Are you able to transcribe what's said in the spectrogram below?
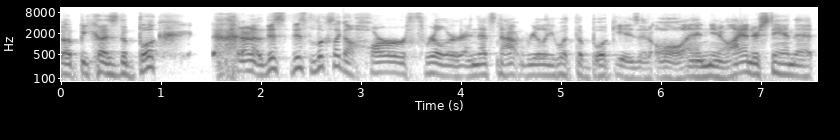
uh, because the book I don't know. This this looks like a horror thriller, and that's not really what the book is at all. And you know, I understand that.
